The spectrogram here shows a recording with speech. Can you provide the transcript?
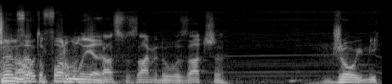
Čujem zato Formulu ponudi 1. Kasu zamenu vozača Joe i Mick.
